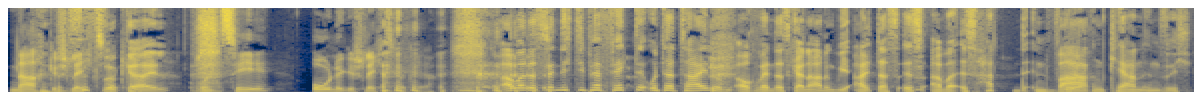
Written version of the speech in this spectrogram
Nach Geschlechtsverkehr. geil. Und C. Ohne Geschlechtsverkehr. Aber das finde ich die perfekte Unterteilung, auch wenn das keine Ahnung, wie alt das ist, aber es hat einen wahren Kern in sich.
